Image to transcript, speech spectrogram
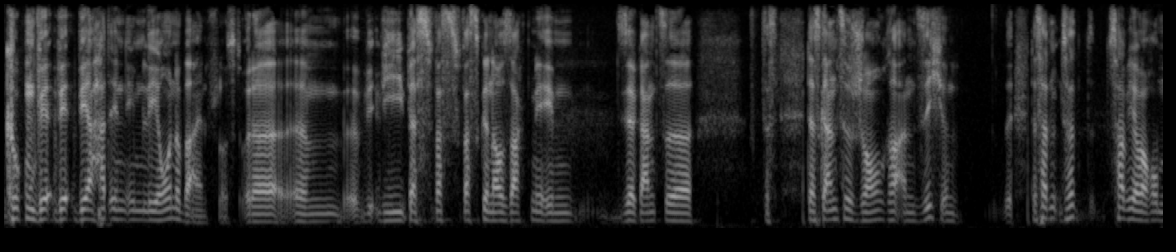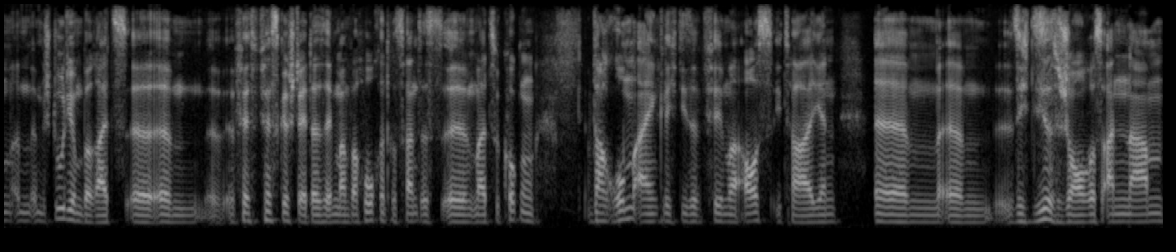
gucken, wer, wer, wer hat ihn eben Leone beeinflusst oder ähm, wie, was, was, was genau sagt mir eben dieser ganze, das, das ganze Genre an sich und das, hat, das, das habe ich aber auch im, im Studium bereits äh, ähm, fest, festgestellt, dass es eben einfach hochinteressant ist, äh, mal zu gucken, warum eigentlich diese Filme aus Italien ähm, ähm, sich dieses Genres annahmen,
